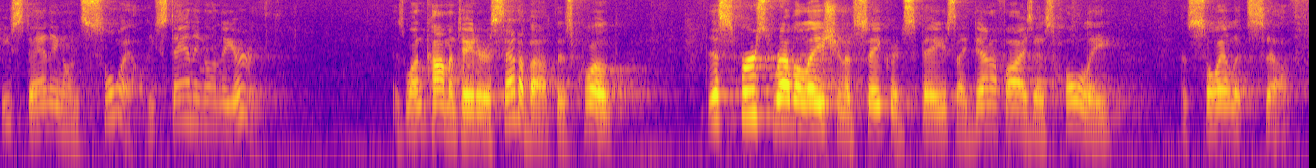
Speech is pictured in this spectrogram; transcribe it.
He's standing on soil, he's standing on the earth. As one commentator has said about this, quote, this first revelation of sacred space identifies as holy the soil itself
